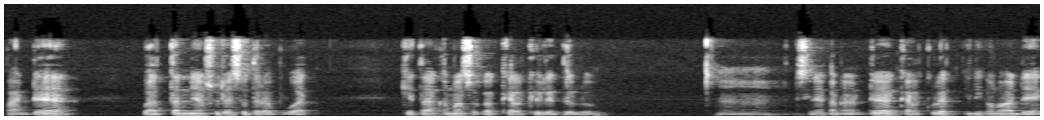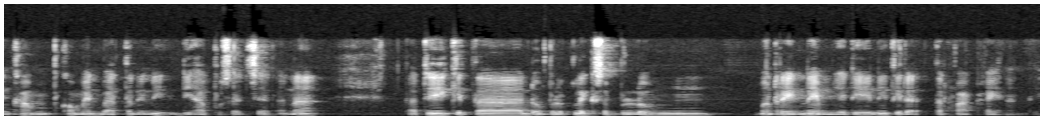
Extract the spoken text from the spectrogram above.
pada button yang sudah saudara buat. Kita akan masuk ke calculate dulu. Nah, di sini akan ada calculate. Ini kalau ada yang comment button ini dihapus saja karena tadi kita double klik sebelum merename jadi ini tidak terpakai nanti.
